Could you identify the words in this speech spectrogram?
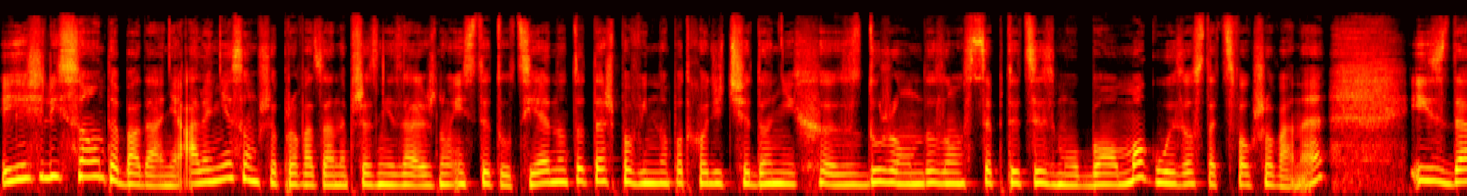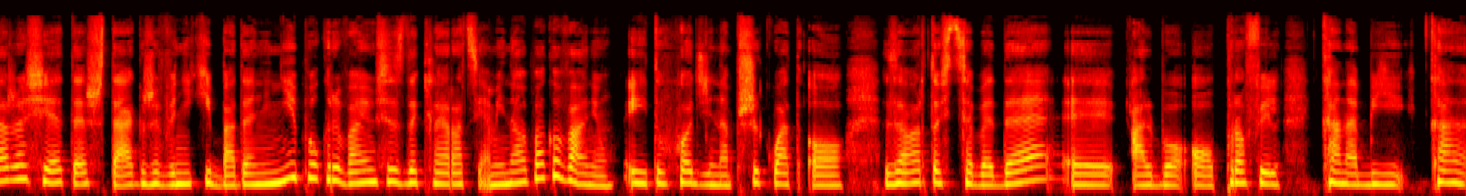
Jeśli są te badania, ale nie są przeprowadzane przez niezależną instytucję, no to też powinno podchodzić się do nich z dużą dozą sceptycyzmu, bo mogły zostać sfałszowane i zdarza się też tak, że wyniki badań nie pokrywają się z deklaracjami na opakowaniu. I tu chodzi na przykład o zawartość CBD y, albo o profil kanabi... Kan,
